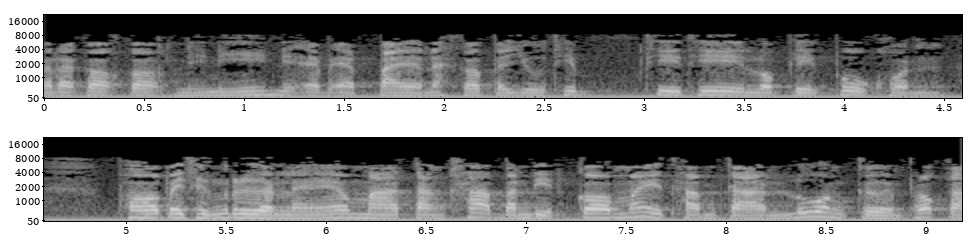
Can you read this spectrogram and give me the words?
็แล้วก็ก็หนีหนีนี่แอบแอบไปนะก็ไปอยู่ที่ที่ที่หลบหลีกผู้คน พอไปถึงเรือนแล้วมาตังค่าบัณฑิตก็ไม่ทำการล่วงเกิน เพราะก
